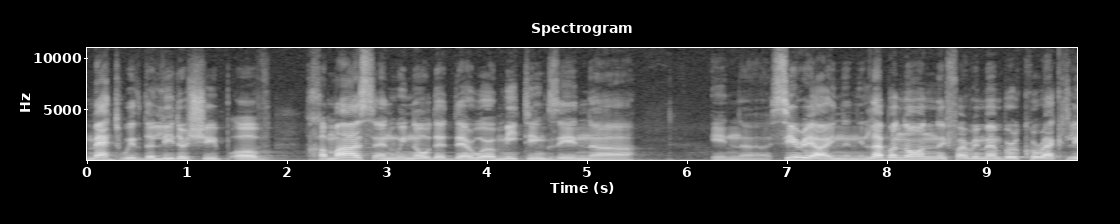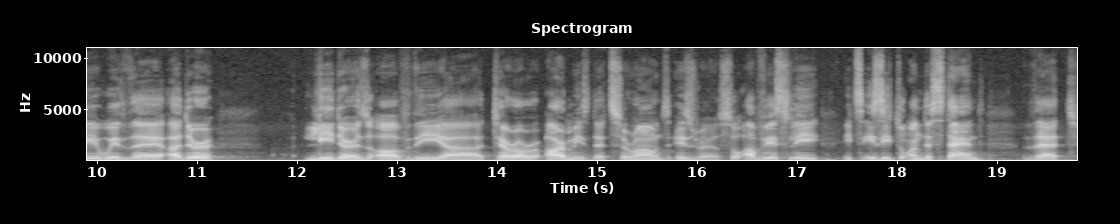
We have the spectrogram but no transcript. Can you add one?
met with the leadership of Hamas, and we know that there were meetings in, uh, in uh, Syria, in, in, Lebanon, if I remember correctly, with uh, other leaders of the uh, terror armies that surround Israel. So obviously, it's easy to understand that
